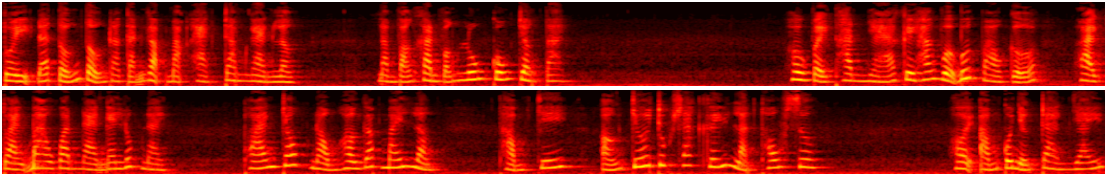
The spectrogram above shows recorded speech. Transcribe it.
tuy đã tưởng tượng ra cảnh gặp mặt hàng trăm ngàn lần, lâm vãn khanh vẫn luống cuốn chân tay. Hương vị thanh nhã khi hắn vừa bước vào cửa, hoàn toàn bao quanh nàng ngay lúc này. Thoáng chốc nồng hơn gấp mấy lần, thậm chí ẩn chứa chút sát khí lạnh thấu xương. Hơi ẩm của những trang giấy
